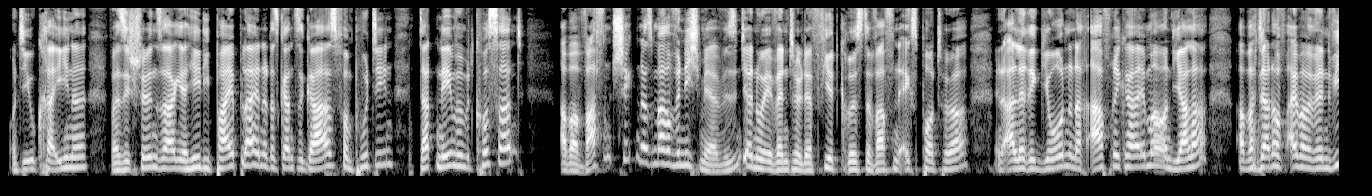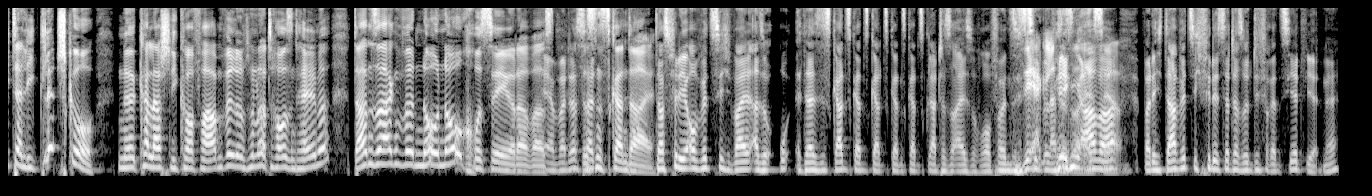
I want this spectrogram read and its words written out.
und die Ukraine, weil sie schön sagen, ja hier die Pipeline und das ganze Gas von Putin, das nehmen wir mit Kusshand. Aber Waffen schicken, das machen wir nicht mehr. Wir sind ja nur eventuell der viertgrößte Waffenexporteur in alle Regionen, nach Afrika immer und Yalla. Aber dann auf einmal, wenn Vitali Klitschko eine Kalaschnikow haben will und 100.000 Helme, dann sagen wir No, no, José oder was. Ja, aber das das ist ein Skandal. Das finde ich auch witzig, weil, also, oh, das ist ganz, ganz, ganz, ganz, ganz glattes Eis, worauf wir uns Sehr glattes Eis, aber ja. weil ich da witzig finde, ist, dass das so differenziert wird, ne?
